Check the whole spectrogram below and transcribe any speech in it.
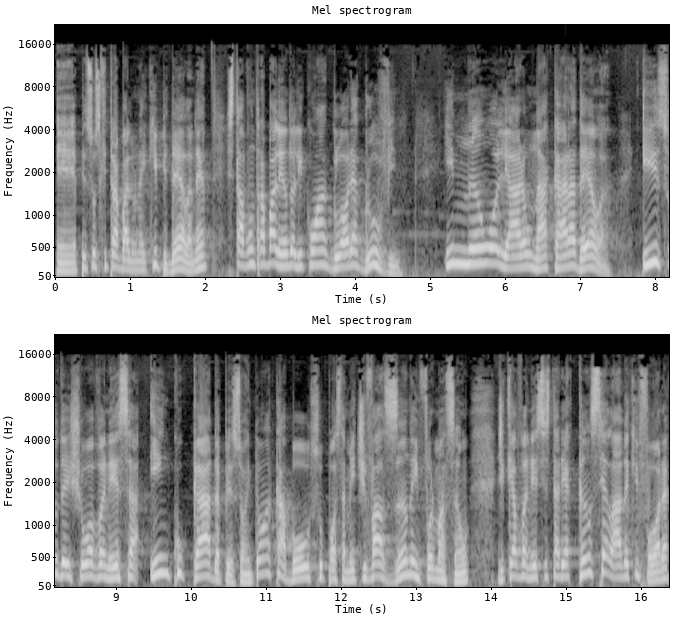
é, pessoas que trabalham na equipe dela, né, estavam trabalhando ali com a Glória Groove e não olharam na cara dela. Isso deixou a Vanessa encucada, pessoal. Então acabou supostamente vazando a informação de que a Vanessa estaria cancelada aqui fora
